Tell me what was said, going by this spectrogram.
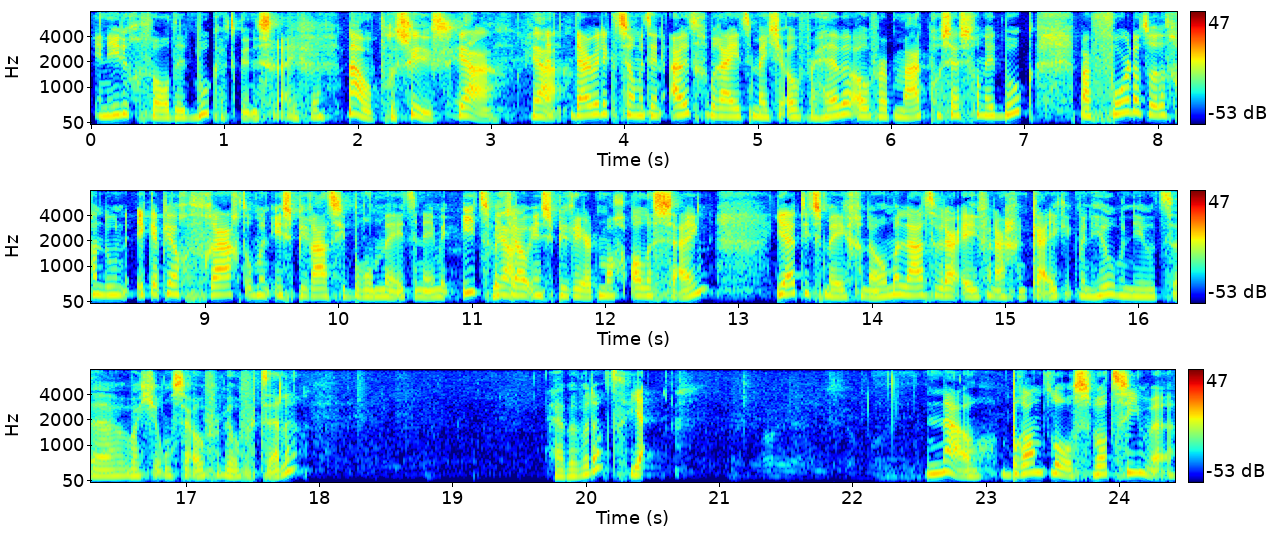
in ieder geval dit boek hebt kunnen schrijven. Nou, precies. Ja, ja. daar wil ik het zo meteen uitgebreid met je over hebben, over het maakproces van dit boek. Maar voordat we dat gaan doen, ik heb jou gevraagd om een inspiratiebron mee te nemen. Iets wat jou inspireert, mag alles zijn. Jij hebt iets meegenomen, laten we daar even naar gaan kijken. Ik ben heel benieuwd uh, wat je ons daarover wil vertellen. Hebben we dat? Ja. Nou, brand los. Wat zien we?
